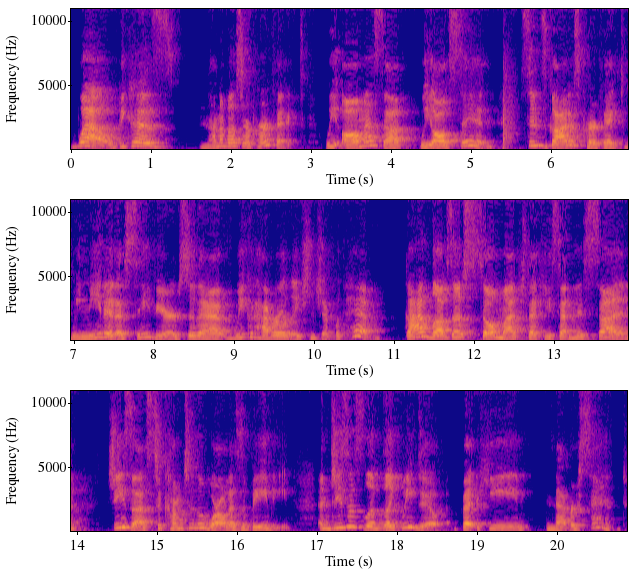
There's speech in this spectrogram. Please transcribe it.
Well, because none of us are perfect. We all mess up, we all sin. Since God is perfect, we needed a savior so that we could have a relationship with him. God loves us so much that he sent his son, Jesus, to come to the world as a baby. And Jesus lived like we do, but he never sinned.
